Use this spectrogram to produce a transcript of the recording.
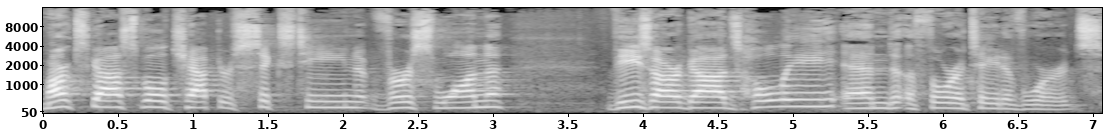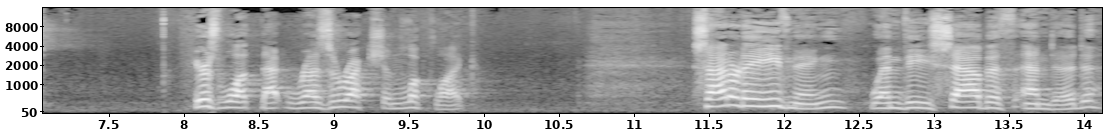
Mark's Gospel, chapter 16, verse 1. These are God's holy and authoritative words. Here's what that resurrection looked like. Saturday evening, when the Sabbath ended,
